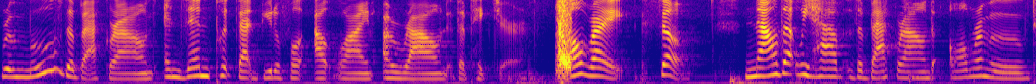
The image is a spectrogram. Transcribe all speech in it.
remove the background, and then put that beautiful outline around the picture. All right, so now that we have the background all removed,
